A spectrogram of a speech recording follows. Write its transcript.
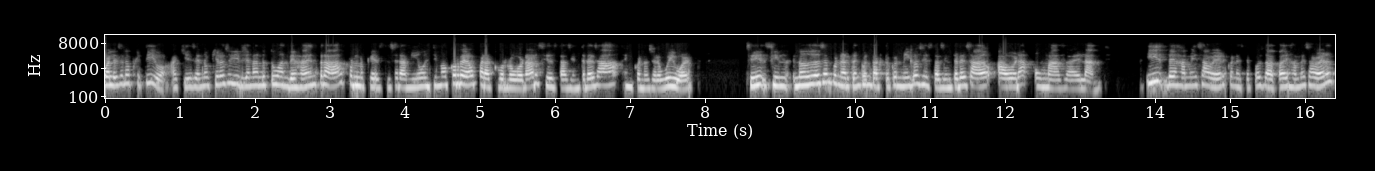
¿Cuál es el objetivo? Aquí dice, no quiero seguir llenando tu bandeja de entrada, por lo que este será mi último correo para corroborar si estás interesada en conocer WeWork. ¿Sí? Si, no dudes en ponerte en contacto conmigo si estás interesado ahora o más adelante. Y déjame saber, con este postdata, déjame saber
